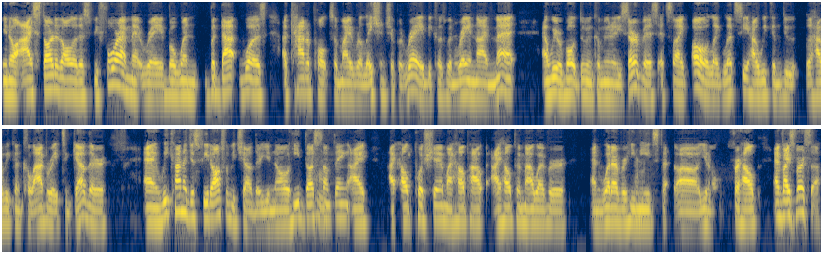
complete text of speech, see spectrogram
You know, I started all of this before I met Ray, but when but that was a catapult to my relationship with Ray because when Ray and I met and we were both doing community service, it's like, oh, like let's see how we can do how we can collaborate together. And we kind of just feed off of each other. You know, he does mm-hmm. something, I I help push him, I help out I help him however and whatever he mm-hmm. needs to uh, you know, for help and vice versa.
